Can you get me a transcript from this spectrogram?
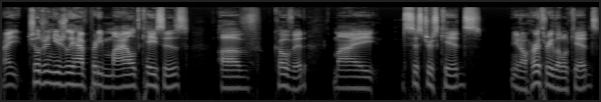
right? Children usually have pretty mild cases of COVID. My sister's kids, you know, her three little kids,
